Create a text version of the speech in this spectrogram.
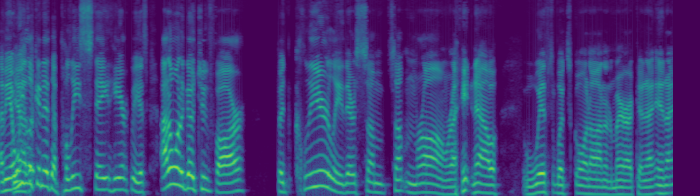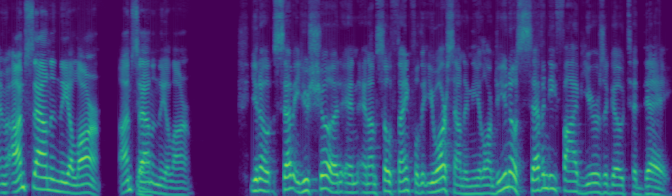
I mean, are we looking at the police state here? Because I don't want to go too far, but clearly there's some something wrong right now with what's going on in America, and, I, I'm sounding the alarm. I'm sounding the alarm. You know, seven, you should, and, and I'm so thankful that you are sounding the alarm. Do you know 75 years ago today,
